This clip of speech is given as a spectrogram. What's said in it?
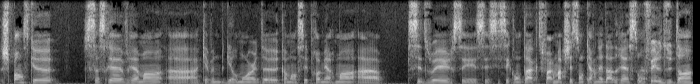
je pense que ce serait vraiment à, à Kevin Gilmore de commencer premièrement à séduire ses, ses, ses- contacts, faire marcher son carnet d'adresses. Au fil du temps,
